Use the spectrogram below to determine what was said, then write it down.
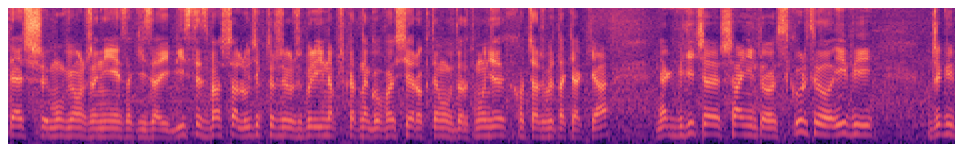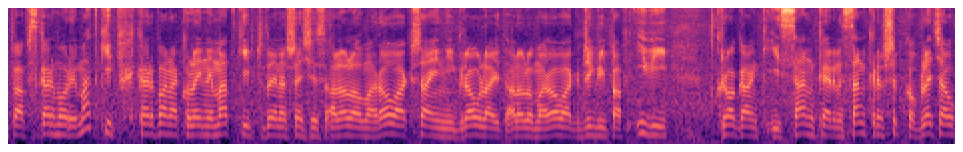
też mówią, że nie jest jakiś zajebisty, zwłaszcza ludzie, którzy już byli na przykład na Go Festie rok temu w Dortmundzie, chociażby tak jak ja. Jak widzicie, Shiny to jest Squirtle, Eevee, Jigglypuff, Skarmory, Matkip, Karwana, kolejny Matkip, tutaj na szczęście jest Alolo Marowak, Shiny, Growlite, Alolo Marowak, Jigglypuff, Eevee, Krogang i Sunkern. Sunkern szybko wleciał,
